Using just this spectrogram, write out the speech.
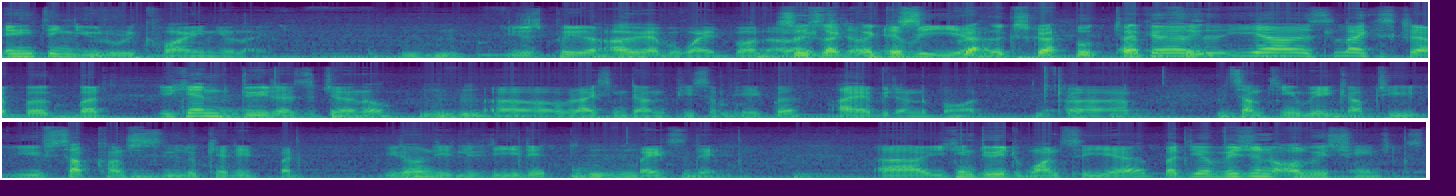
anything you require in your life. Mm-hmm. You just put it. I have a whiteboard. So it's like it like a every scra- year. like scrapbook type Like of thing. yeah, it's like a scrapbook, but you can do it as a journal. Mm-hmm. Uh, writing down a piece of paper. I have it on the board. Okay. Uh, it's something you wake up to. You subconsciously look at it, but you don't really read it. Mhm. But it's there. Uh, you can do it once a year, but your vision always changes.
